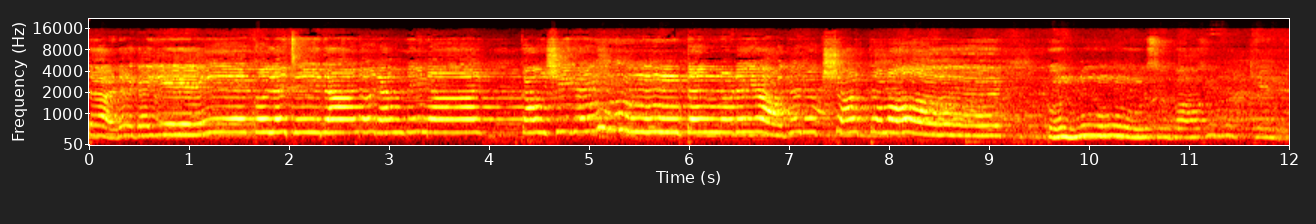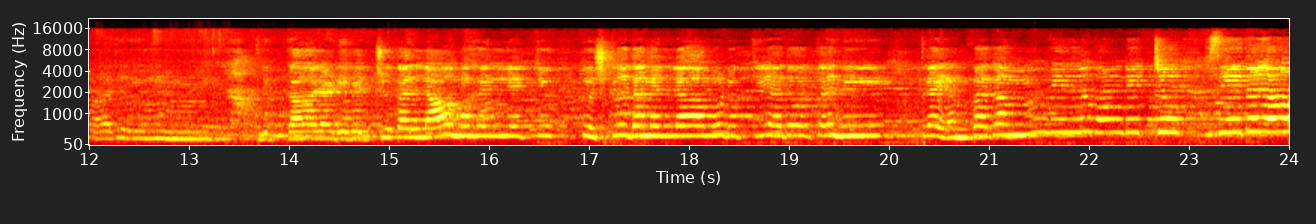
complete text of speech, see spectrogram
തടകയെ സുബാഹുമുഖ്യന്മാരെയും തൃക്കാലടി വെച്ചു കല്ലാമഹല്യയ്ക്കു ദുഷ്കൃതമെല്ലാം ഒടുക്കിയതോർക്ക നീ ത്രയംബകം വില്ലു കണ്ടിച്ചു സീതയാമയ്യയാളയും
